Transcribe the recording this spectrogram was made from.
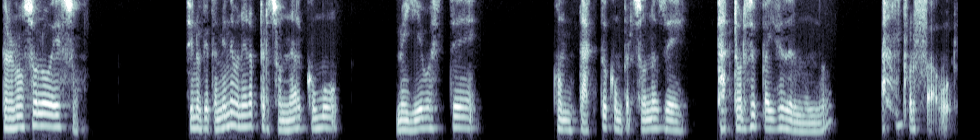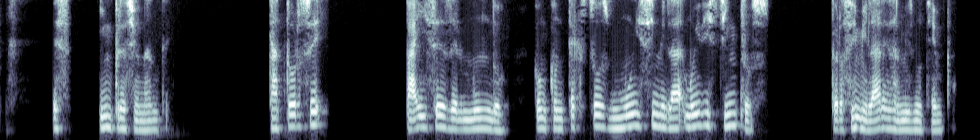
Pero no solo eso, sino que también de manera personal, cómo me llevo este contacto con personas de 14 países del mundo. Por favor, es impresionante. 14 países del mundo con contextos muy similares, muy distintos, pero similares al mismo tiempo.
